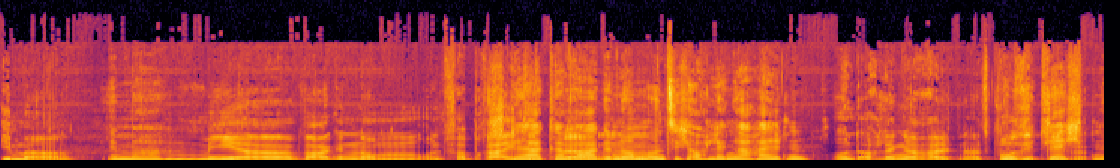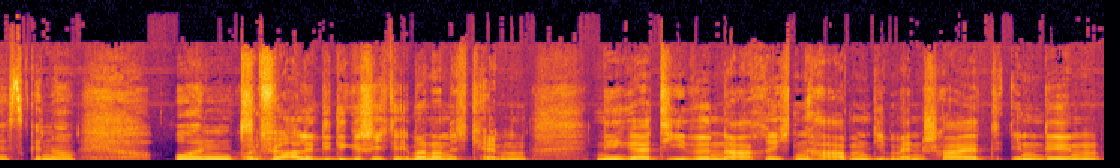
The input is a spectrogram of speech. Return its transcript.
immer, Immer mehr wahrgenommen und verbreitet stärker werden wahrgenommen und sich auch länger halten. und auch länger halten als Im positive. Gedächtnis, genau. Und, Und für alle, die die Geschichte immer noch nicht kennen, negative Nachrichten haben die Menschheit in den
